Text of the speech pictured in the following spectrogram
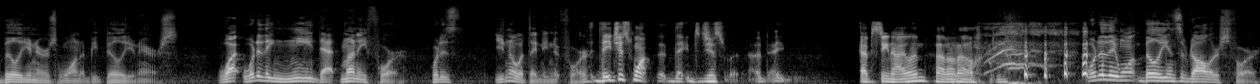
billionaires want to be billionaires? What what do they need that money for? What is you know what they need it for? they just want they just uh, they- Epstein Island. I don't know. what do they want billions of dollars for?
